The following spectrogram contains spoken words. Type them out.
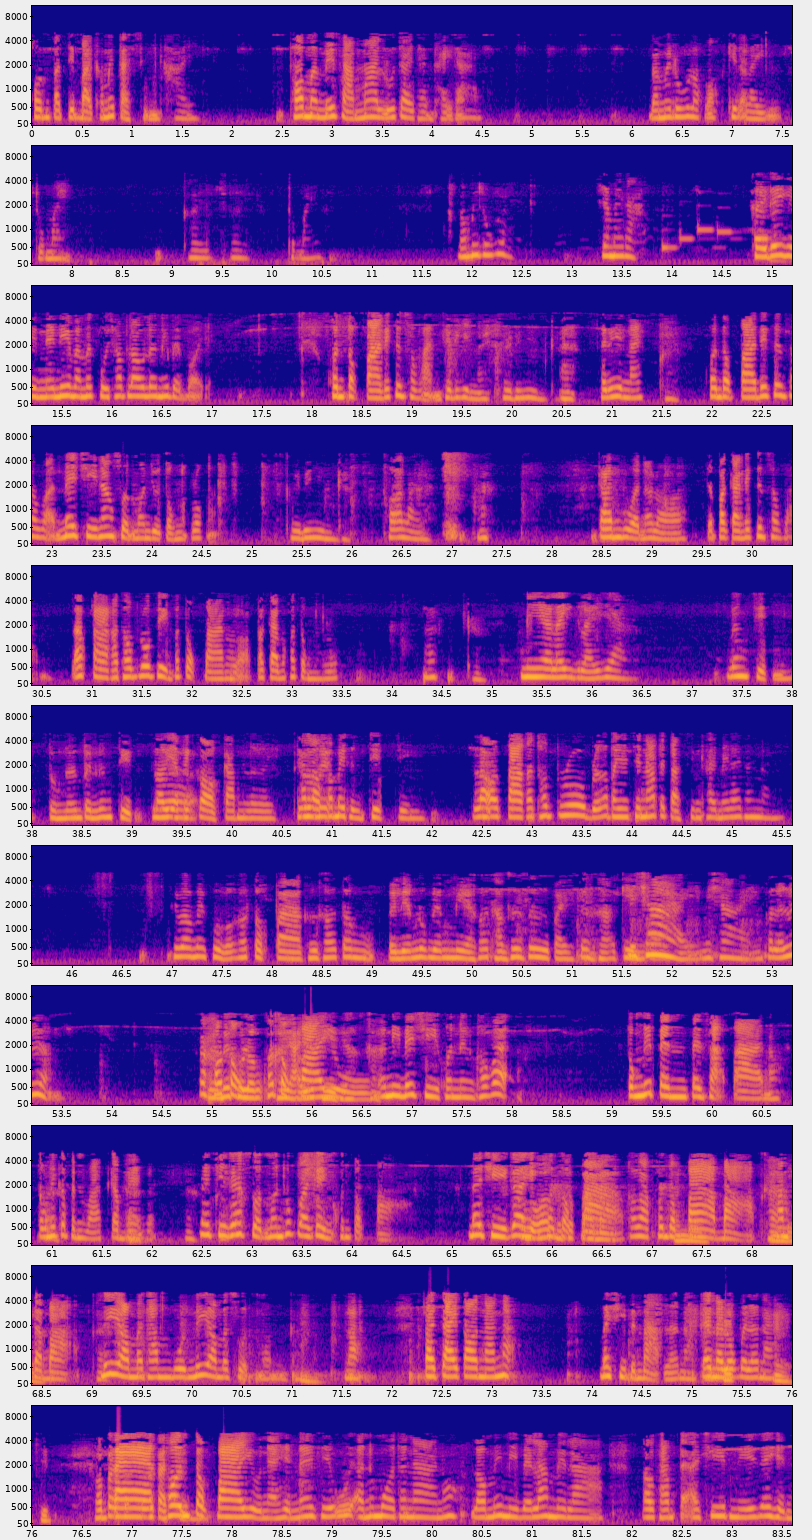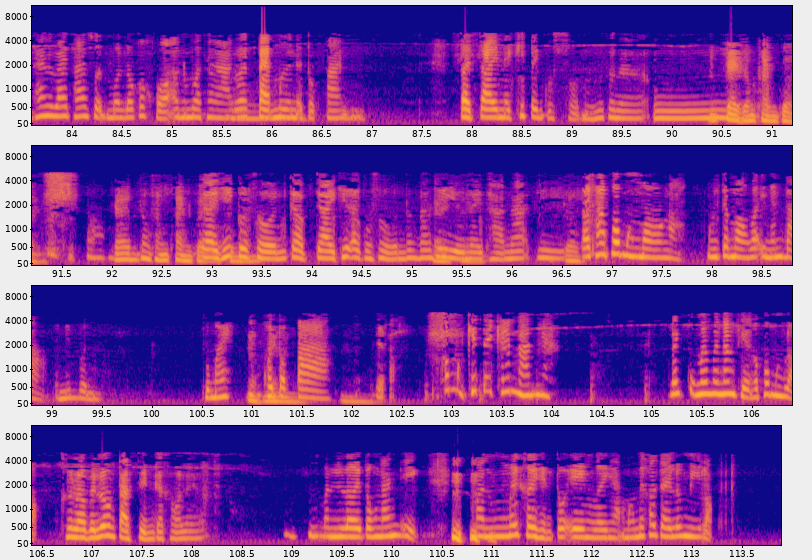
คนปฏิบัติเขาไม่ตัดสินใคร เพราะมันไม่สามารถรู้ใจแทนใครได้เราไม่รู้หรอกว่าเขาคิดอะไรอยู่ถูกไหมใช่ใช่ถูกไหมเราไม่รู้หรอกใช่ไหมล่ะ เคยได้ยินในนี่มันไม่ครูชอบเล่าเรื่องนี้บ่อยๆคนตกปลาได้ขึ้นสวรรค์เคยได้ยินไหมเคยได้ยินค่ะอะเคยได้ยินไหมค่ะคนตกปลาได้ขึ้นสวรรค์แม่ชีนั่งสวดมนต์อยู่ตรงนรกอะเคยได้ยินค่ะเพราะอะไรอะฮะการบวชน่ะเหรอ จะประกันได้ขึ้นสวรรค์ แล้วตากระทบรูปสิ่งเขาตกปลาน่ะเหรอประกันว่าเขาตกนรกนะค่ะมีอะไรอีกหลายอย่าง เรื่องจิตนี่ตรงนั้นเป็นเรื่องจิต เราอย่าไปก่อกรรมเลยที่ถ้าเราว่าไม่ก็ไม่ถึงจิตจริง เราเอาตากระทบรูปหรือเอาพยัญชนะไปตัดสินใครไม่ได้ทั้งนั้นที่ว่าไม่ผูกว่าเขาตกปลาคือเขาต้องไปเลี้ยงลูกเลี้ยงเมียเขาทำซื่อๆไปเพื่อหากินไม่ใช่ ไม่ใช่มันคนละเรื่องก็เขาตกเออไม่ควรลองเขาตกขยายปลาอีกทีอยู่นะค่ะแล้วมีแม่ชีคนหนึ่งเขาก็ต รงนี้เป็นเป็นสระปลาเนาะตรงนี้ก็เป็นวัดกำแพงแม่ชีก็สวดมนต์ทุกวันก็เห็นคนตกปลาแม่ชีก็เห็นคนตกปลาเขาว่าคนตกปลาบาปค่ะทำแต่บาปค่ะไม่ยอมมาทำบุญไม่ยอมมาสวดมนต์อืมเนาะแต่ใจตอนนั้นอะแม่ชีเป็นบาปแล้วนะได้นรกไปแล้วนะเออคิดเพราะแต่เขาตัดคนสิตกปลาอยู่เนี่ย เห็นแม่ชีอุ้ยอนุโมทนาเนาะเราไม่มีเวลาเวลา เราทำแต่อาชีพนี้ได้เห็นท่านไหว้พระสวดมนต์เราก็ขออนุโมทนาด้วยแต่มือเนี่ยตกปลาอยู่ แต่ใจเนี่ยคิดเป็นกุศลอนุโมทนาอืมมันใจสำคัญกว่าถูกต้องใจมันต้องสำคัญกว่าใจที่กุศลกับใจคิดอกุศลทั้งๆที่อยู่ในฐานะที่ก็แล้วถ้าพวกมึงมองอะมึงจะมองว่าอันนั้นบาปอันนี้บุญถูกไหมอืมคนตกปลาอืมเดี๋ยวก่อนเพราะมึงคิดได้แค่นั้นไงแล้วกูไม่มานั่งเถียงกับพวกมึงหรอก คือเราไปร่วมตัดสินกับเขาแล้ว มันเลยตรงนั้นอีก มันไม่เคยเห็นตัวเองเลยไงมึงไม่เข้าใจเรื่องนี้หรอก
